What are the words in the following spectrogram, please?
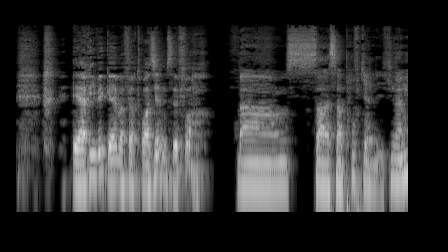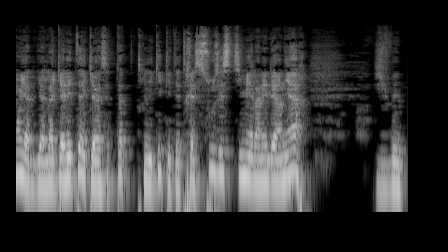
et arriver quand même à faire troisième, c'est fort. Ben ça, ça prouve qu'il y a finalement il y a, il y a de la qualité et que c'est peut-être une équipe qui était très sous-estimée l'année dernière. Je vais,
